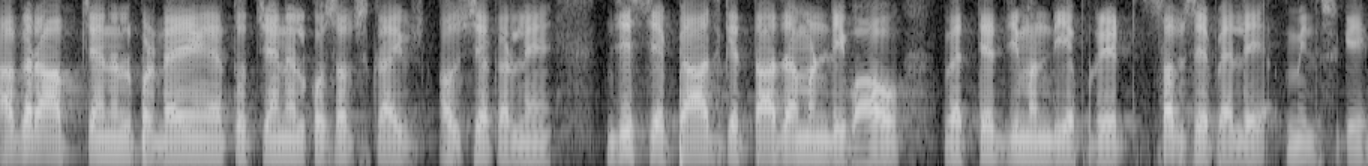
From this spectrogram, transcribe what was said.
अगर आप चैनल पर नए हैं तो चैनल को सब्सक्राइब अवश्य कर लें, जिससे प्याज के ताज़ा मंडी भाव व तेज़ी मंदी अपडेट सबसे पहले मिल सके।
